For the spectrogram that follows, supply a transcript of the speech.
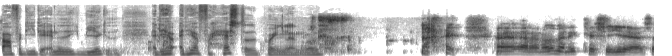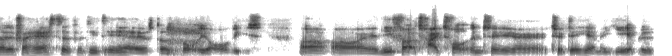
bare fordi det andet ikke virkede. Er det her, er det her forhastet på en eller anden måde? Nej, er der noget, man ikke kan sige, det er, så er det forhastet, fordi det her er jo stået på i overvis. Og, og lige for at trække tråden til, til det her med hjemmel,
